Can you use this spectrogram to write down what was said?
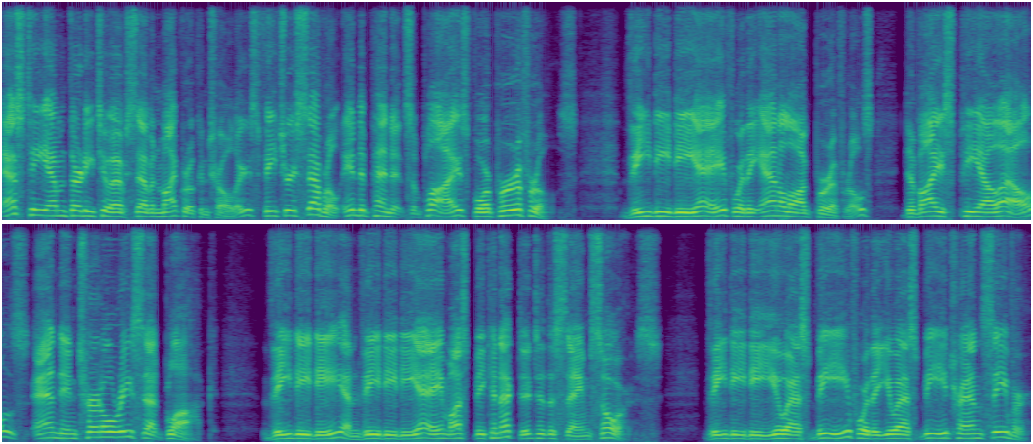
STM32F7 microcontrollers feature several independent supplies for peripherals. VDDA for the analog peripherals, device PLLs, and internal reset block. VDD and VDDA must be connected to the same source. VDD USB for the USB transceiver.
